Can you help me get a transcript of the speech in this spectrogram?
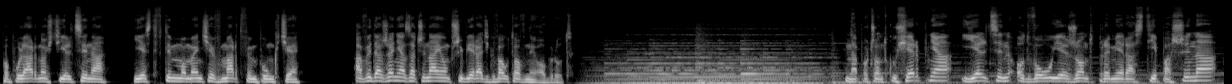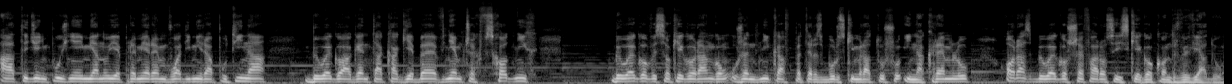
Popularność Jelcyna jest w tym momencie w martwym punkcie, a wydarzenia zaczynają przybierać gwałtowny obrót. Na początku sierpnia Jelcyn odwołuje rząd premiera Stiepaszyna, a tydzień później mianuje premierem Władimira Putina, byłego agenta KGB w Niemczech Wschodnich, byłego wysokiego rangą urzędnika w petersburskim ratuszu i na Kremlu oraz byłego szefa rosyjskiego kontrwywiadu.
